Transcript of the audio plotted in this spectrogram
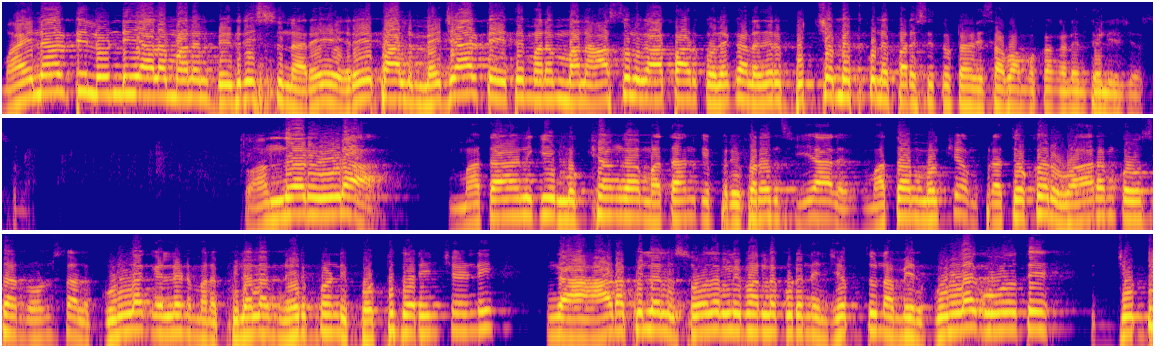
మైనారిటీలు ఉండి ఇవాళ మనం బెదిరిస్తున్నారే. రేపు వాళ్ళు మెజారిటీ అయితే మనం మన ఆస్తులు కాపాడుకోలేక వాళ్ళ దగ్గర బిచ్చం ఎత్తుకునే పరిస్థితి ఉంటుంది సభాముఖంగా నేను తెలియజేస్తున్నా. అందరూ కూడా మతానికి ముఖ్యంగా మతానికి ప్రిఫరెన్స్ ఇవ్వాలి. మతం ముఖ్యం. ప్రతి ఒక్కరు వారంకి ఒకసారి రెండుసార్లు గుళ్ళకి వెళ్ళండి మన పిల్లలకు నేర్పండి. బొట్టు ధరించండి. ఇంకా ఆడపిల్లలు సోదరుల మనలకు కూడా నేను చెప్తున్నా మీరు గుళ్ళకు పోతే జుట్టు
